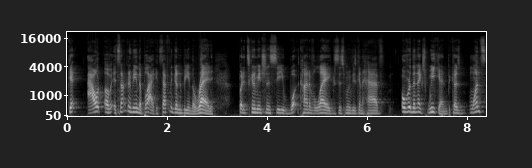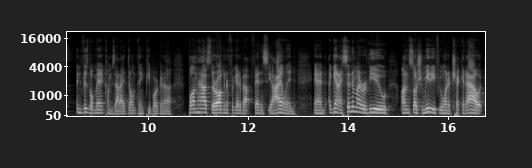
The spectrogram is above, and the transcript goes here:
get out of it's not going to be in the black. It's definitely going to be in the red, but it's going to be interesting to see what kind of legs this movie is going to have over the next weekend because once Invisible Man comes out, I don't think people are gonna Blumhouse. They're all gonna forget about Fantasy Island. And again, I sent in my review on social media if you want to check it out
